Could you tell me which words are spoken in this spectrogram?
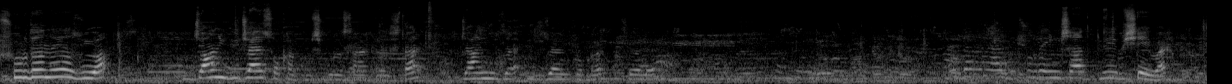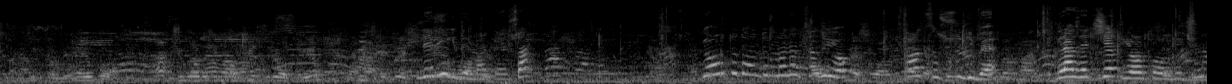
şurada ne yazıyor? Can Yücel Sokak'mış burası arkadaşlar. Can Yücel, Yücel Sokak. Şöyle. Şurada, inşaat gibi bir şey var. ev bu. Şurada 1600 lira oturuyor. 3 lira İleriye gidelim arkadaşlar. Yoğurtlu dondurmanın tadı yok. Tatlı su gibi. Biraz ekşi yoğurt olduğu için.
